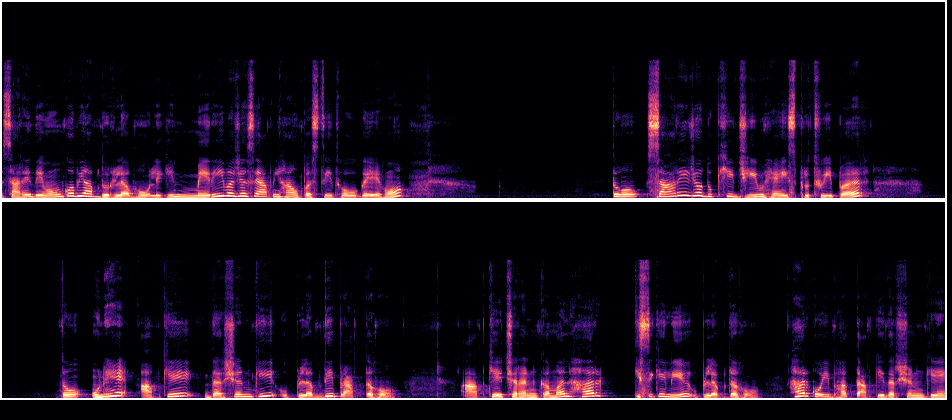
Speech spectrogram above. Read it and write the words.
सारे देवों को भी आप दुर्लभ हो, लेकिन मेरी वजह से आप यहाँ उपस्थित हो गए हो। तो सारे जो दुखी जीव हैं इस पृथ्वी पर तो उन्हें आपके दर्शन की उपलब्धि प्राप्त हो। आपके चरण कमल हर किसी के लिए उपलब्ध हो। हर कोई भक्त आपके दर्शन के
